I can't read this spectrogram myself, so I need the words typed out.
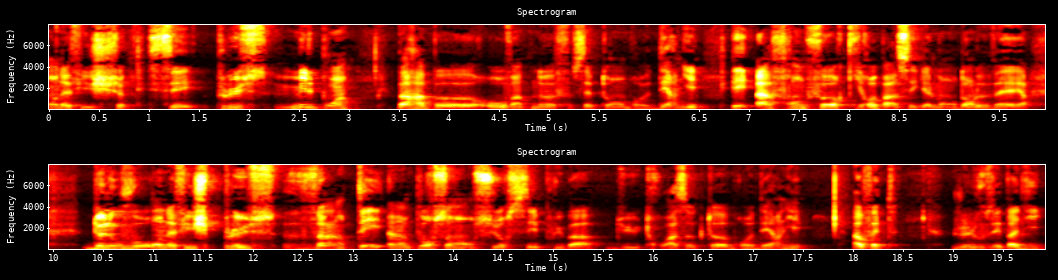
on affiche ces plus 1000 points par rapport au 29 septembre dernier et à Francfort qui repasse également dans le vert. De nouveau, on affiche plus 21% sur ses plus bas du 3 octobre dernier. Ah, au fait, je ne vous ai pas dit,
